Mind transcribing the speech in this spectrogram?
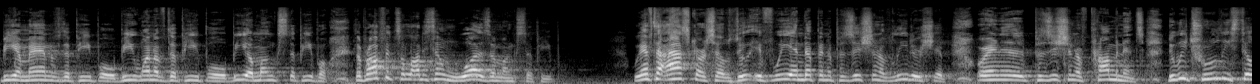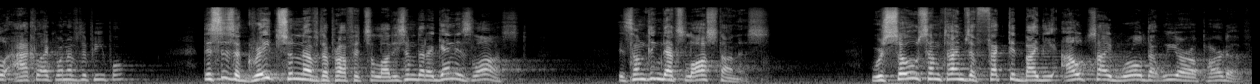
Be a man of the people, be one of the people, be amongst the people. The Prophet ﷺ was amongst the people. We have to ask ourselves, do, if we end up in a position of leadership or in a position of prominence, do we truly still act like one of the people? This is a great sunnah of the Prophet ﷺ that again is lost. It's something that's lost on us. We're so sometimes affected by the outside world that we are a part of.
